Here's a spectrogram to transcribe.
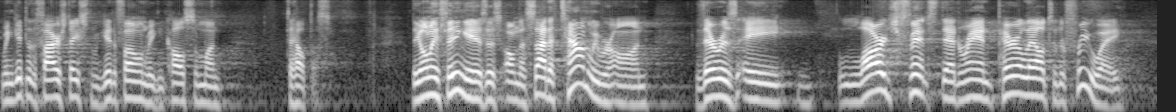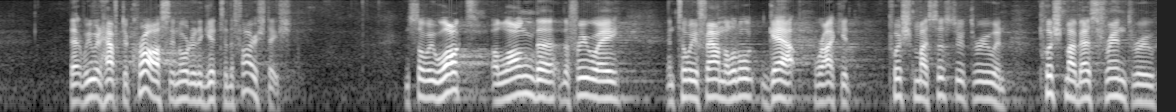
we can get to the fire station, we can get a phone, we can call someone to help us. The only thing is, is on the side of town we were on, there was a large fence that ran parallel to the freeway that we would have to cross in order to get to the fire station. And so we walked along the, the freeway until we found a little gap where I could push my sister through and push my best friend through.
